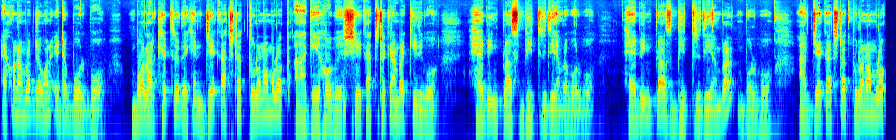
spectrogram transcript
এখন আমরা যখন এটা বলব, বলার ক্ষেত্রে দেখেন, যে কাজটা তুলনামূলক আগে হবে, সেই কাজটাকে আমরা কী দিব? হ্যাভিং প্লাস ভিত্রি দিয়ে আমরা বলব। হ্যাভিং প্লাস ভিত্রি দিয়ে আমরা বলব। আর যে কাজটা তুলনামূলক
